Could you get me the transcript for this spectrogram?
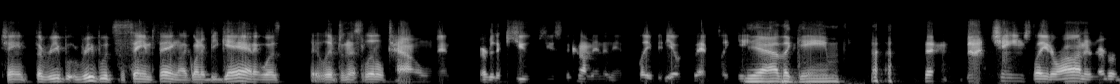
changed. The reboot reboot's the same thing. Like when it began, it was they lived in this little town and remember the cubes used to come in and they had to play video they had to play games. Yeah, the game. that changed later on. And remember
